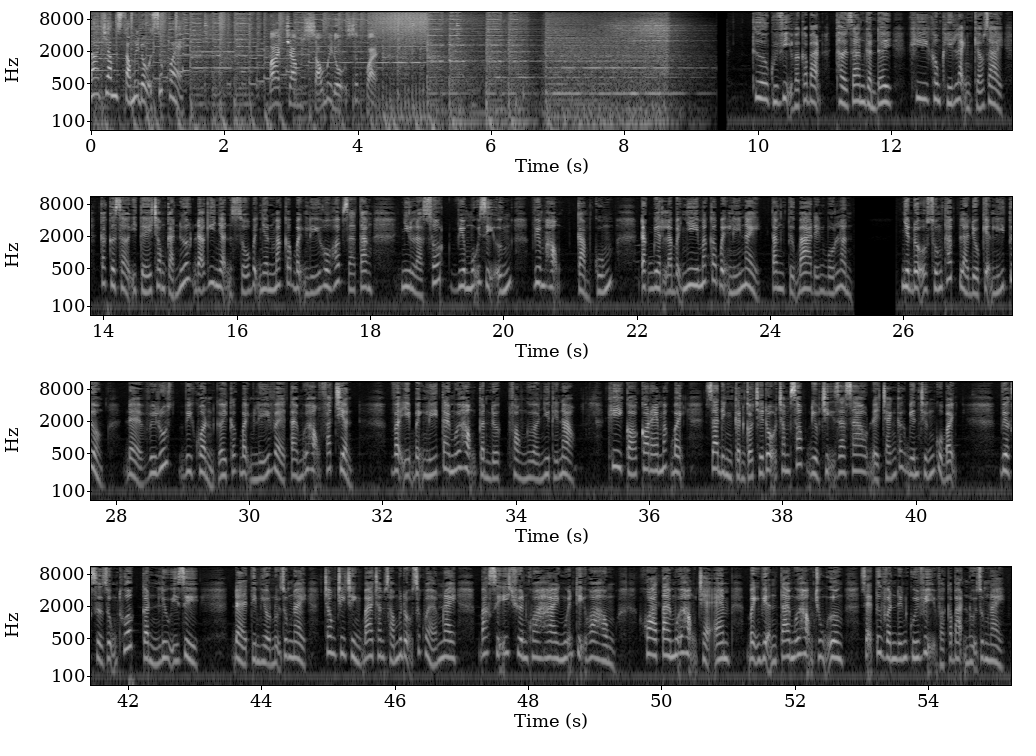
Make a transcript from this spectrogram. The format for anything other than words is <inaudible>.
360 độ sức khỏe. 360 độ sức khỏe. Thưa quý vị và các bạn, thời gian gần đây, khi không khí lạnh kéo dài, các cơ sở y tế trong cả nước đã ghi nhận số bệnh nhân mắc các bệnh lý hô hấp gia tăng như là sốt, viêm mũi dị ứng, viêm họng, cảm cúm. Đặc biệt là bệnh nhi mắc các bệnh lý này tăng từ 3 đến 4 lần. Nhiệt độ xuống thấp là điều kiện lý tưởng để virus, vi khuẩn gây các bệnh lý về tai mũi họng phát triển. Vậy bệnh lý tai mũi họng cần được phòng ngừa như thế nào? Khi có con em mắc bệnh, gia đình cần có chế độ chăm sóc điều trị ra sao để tránh các biến chứng của bệnh? Việc sử dụng thuốc cần lưu ý gì? Để tìm hiểu nội dung này, trong chương trình 360 độ sức khỏe hôm nay, bác sĩ chuyên khoa 2 Nguyễn Thị Hoa Hồng, khoa tai mũi họng trẻ em, Bệnh viện Tai mũi họng Trung ương sẽ tư vấn đến quý vị và các bạn nội dung này.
